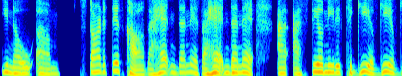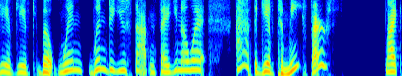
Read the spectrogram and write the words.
you know, um, started this cause. I hadn't done this. I hadn't done that. I, I still needed to give, give, give, give. But when when do you stop and say, you know what? I have to give to me first. Like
